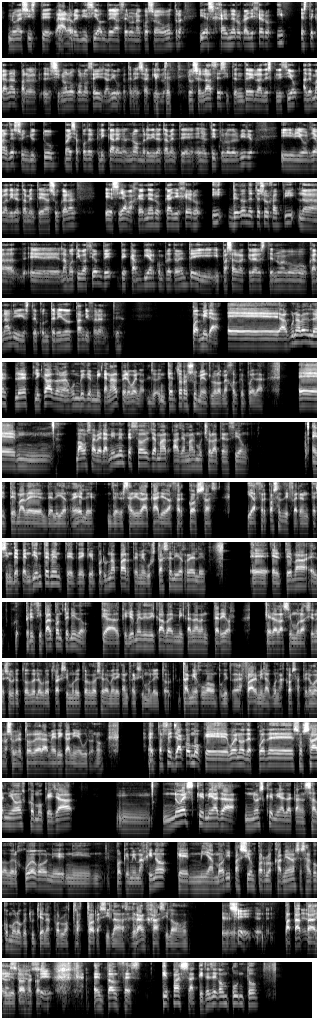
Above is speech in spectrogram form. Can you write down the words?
no, existe la prohibición de hacer una cosa u otra, y es género callejero. Y este canal, para si no lo conocéis, ya digo que tenéis aquí los, los enlaces y tendréis la descripción. Además de eso, en YouTube vais a poder clicar en el nombre directamente en el título del vídeo y os lleva directamente a su canal. Eh, se llama Género Callejero. ¿Y de dónde te surge a ti la, eh, motivación de, cambiar completamente y, pasar a crear este nuevo canal y este contenido tan diferente? Pues mira, eh, alguna vez lo he, explicado en algún vídeo en mi canal, pero bueno, yo intento resumirlo lo mejor que pueda. vamos a ver, a mí me empezó a llamar, a llamar mucho la atención el tema del, del IRL, del salir a la calle, de hacer cosas y hacer cosas diferentes. Independientemente de que por una parte me gustase el IRL, eh, el tema, el principal contenido que, al que yo me dedicaba en mi canal anterior era las simulaciones, sobre todo el Eurotrack Simulator 2 y el American Track Simulator. También jugaba un poquito de Farming, algunas cosas, pero bueno, sobre todo era American y Euro, ¿no? Entonces ya como que, bueno, después de esos años, como que ya Mm, no es que me haya no es que me haya cansado del juego ni, porque me imagino que mi amor y pasión por los camiones es algo como lo que tú tienes por los tractores y las granjas y los eh, eh, patatas y todas esas cosas. entonces qué pasa que ya llega un punto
